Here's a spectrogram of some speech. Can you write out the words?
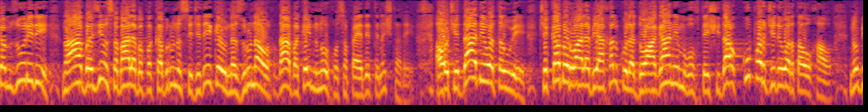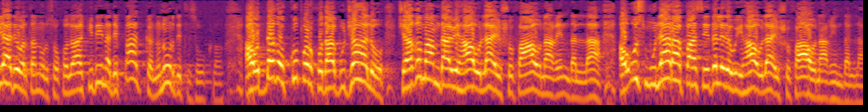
کمزورې دي نو هغه به ځي او سبا له به په قبرونو سجدې کوي او نظرونه او دا به کوي نو نور خو څه فایده ترې نشته دی او چې دا دې ورته ووې چې قبر واله بیا خلکو له دعاګانې هم غوښتی شي دا کفر چې دې ورته وښاو نو بیا دې ورته نور څوک له عقیدې نه دې پاک کړ نو نور دې ته څه وکړو او دغه کفر خو د ابوجهل و چې هغه هم همدا وي هاولای شفعاؤنا عند الله او اوس مولا را پاسېدلی دی وایي هاولای شفعاؤنا عند الله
